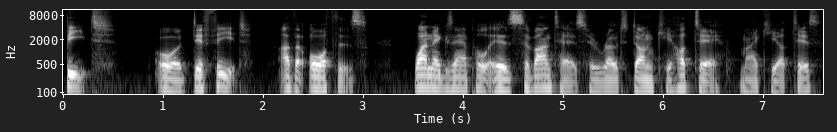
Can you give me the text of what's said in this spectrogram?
beat or defeat other authors. One example is Cervantes, who wrote Don Quixote, My Quixotes.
